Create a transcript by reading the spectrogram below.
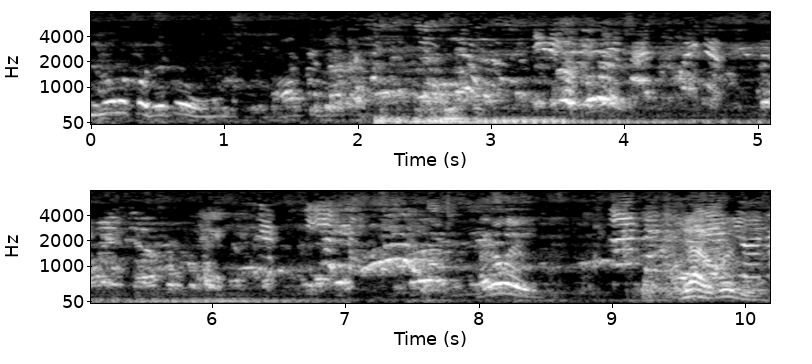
देते हेलो भाई यार कोई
